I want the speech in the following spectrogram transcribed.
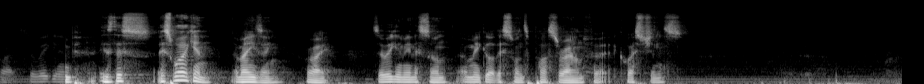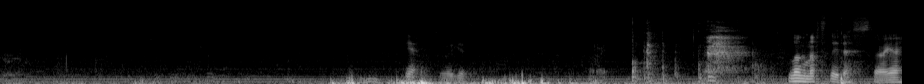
Right, so we're going to, is this, it's working? Amazing. Right, so we're going to be this one, and we've got this one to pass around for questions. Long enough to do this. There we go.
